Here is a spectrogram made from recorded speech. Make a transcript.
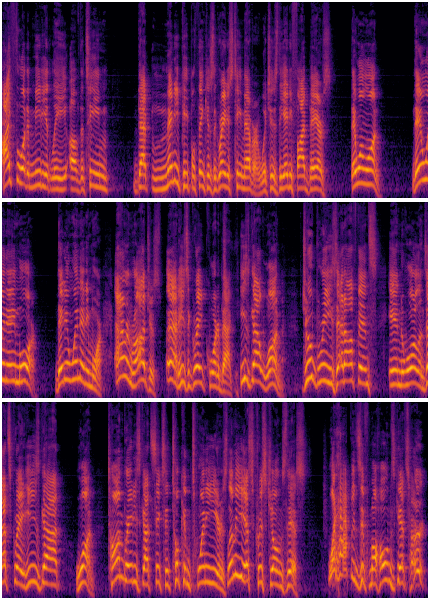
I thought immediately of the team that many people think is the greatest team ever, which is the 85 Bears. They won one. They win any more. They didn't win anymore. Aaron Rodgers, man, he's a great quarterback. He's got one. Drew Brees, that offense in New Orleans, that's great. He's got one. Tom Brady's got six. It took him 20 years. Let me ask Chris Jones this What happens if Mahomes gets hurt?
